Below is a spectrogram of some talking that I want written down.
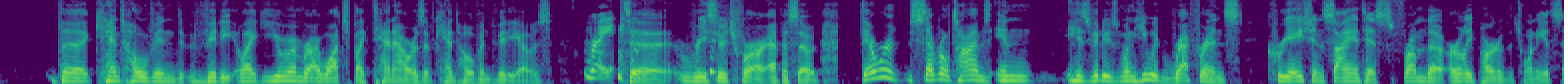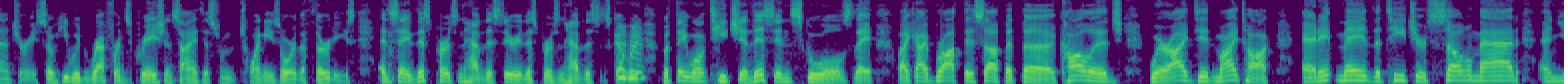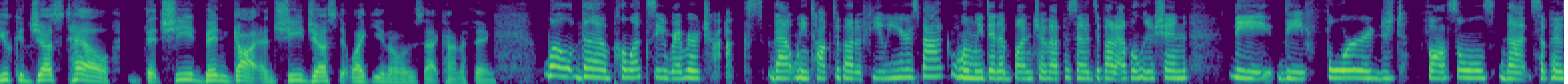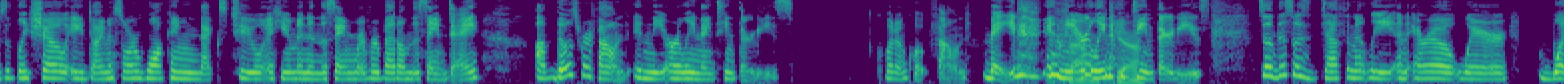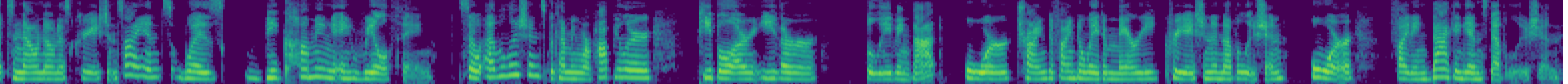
the Kent Hovind video, like you remember, I watched like 10 hours of Kent Hovind videos Right. to research for our episode. There were several times in his videos when he would reference creation scientists from the early part of the 20th century. So he would reference creation scientists from the 20s or the 30s and say this person had this theory, this person had this discovery, mm-hmm. but they won't teach you this in schools. They like I brought this up at the college where I did my talk and it made the teacher so mad and you could just tell that she'd been got and she just like you know it was that kind of thing. Well, the Paluxy River tracks that we talked about a few years back when we did a bunch of episodes about evolution, the the forged fossils that supposedly show a dinosaur walking next to a human in the same riverbed on the same day, um, those were found in the early 1930s, quote unquote, found made in the Found, early yeah. 1930s. So this was definitely an era where what's now known as creation science was becoming a real thing. So evolution's becoming more popular. People are either believing that or trying to find a way to marry creation and evolution or fighting back against evolution.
